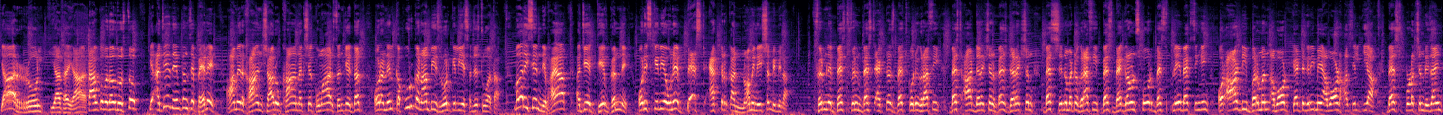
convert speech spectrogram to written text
क्या रोल किया था यार? आपको बताओ दोस्तों कि अजय देवगन से पहले आमिर खान, शाहरुख खान, अक्षय कुमार, संजय दत्त और अनिल कपूर का नाम भी इस रोल के लिए सजेस्ट हुआ था। मगर इसे निभाया अजय देवगन ने और इसके लिए उन्हें बेस्ट एक्टर का नॉमिनेशन भी मिला। फ़िल्म ने best film best actress best choreography best art direction best direction best cinematography best background score best playback singing और R D Burman award category में अवार्ड हासिल किया। Best production design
